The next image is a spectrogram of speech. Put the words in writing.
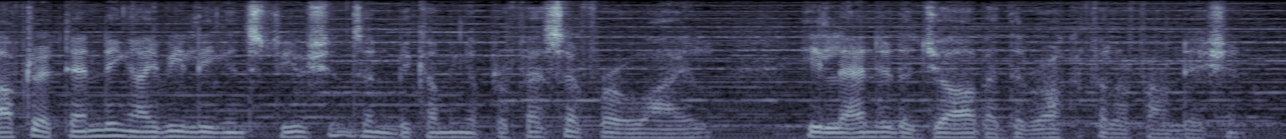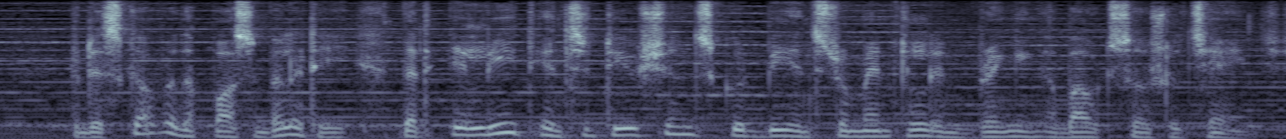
After attending Ivy League institutions and becoming a professor for a while, he landed a job at the Rockefeller Foundation to discover the possibility that elite institutions could be instrumental in bringing about social change.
